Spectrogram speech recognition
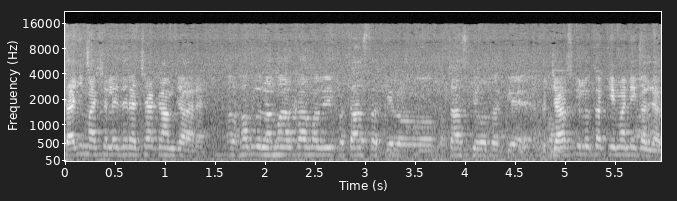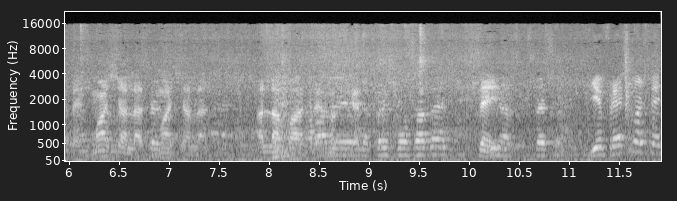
ताजी माशाल्लाह इधर अच्छा काम जा रहा है। अल्हम्दुलिल्लाह हमारा काम अभी पचास तक किलो पचास किलो तक पचास किलो तक कीमा निकल जाता है माशाल्लाह से माशाल्लाह अल्लाह पाक रहमत करे। है। सही। स्पेशल ये फ्रेश गोश्त है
